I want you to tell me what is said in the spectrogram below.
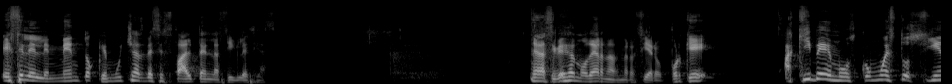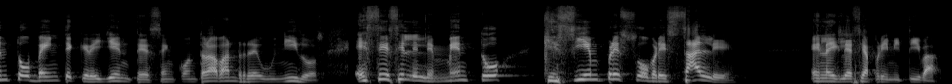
es el elemento que muchas veces falta en las iglesias. En las iglesias modernas me refiero. Porque aquí vemos cómo estos 120 creyentes se encontraban reunidos. Ese es el elemento que siempre sobresale en la iglesia primitiva.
